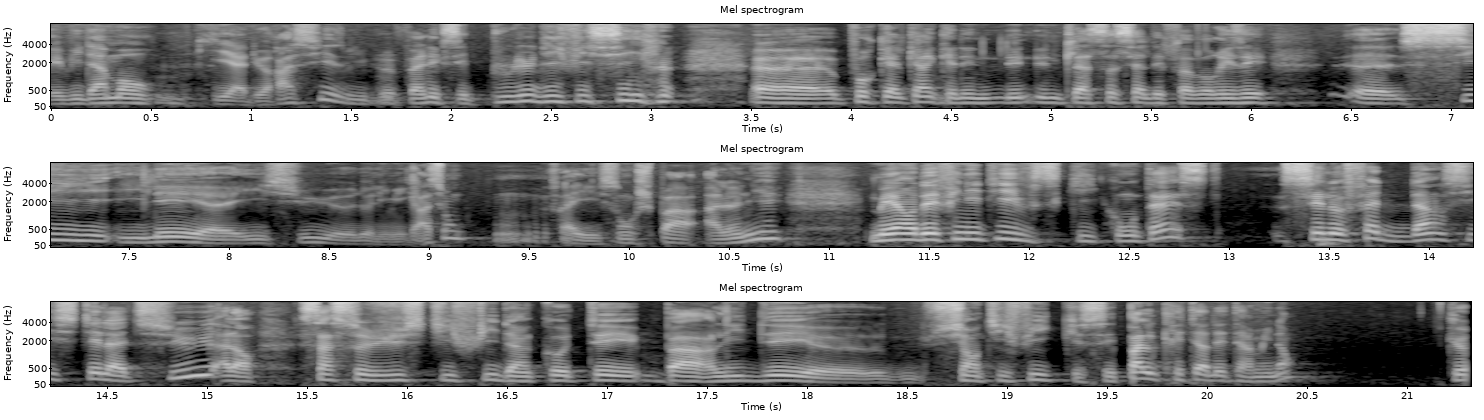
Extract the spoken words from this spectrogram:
évidemment, qu'il y a du racisme. Il peut fallait que c'est plus difficile pour quelqu'un qui est d'une classe sociale défavorisée euh, s'il est euh, issu euh, de l'immigration, ça, ils ne songent pas à le nier. Mais en définitive, ce qu'ils contestent, c'est le fait d'insister là-dessus. Alors, ça se justifie d'un côté par l'idée scientifique que ce n'est pas le critère déterminant, qu'il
